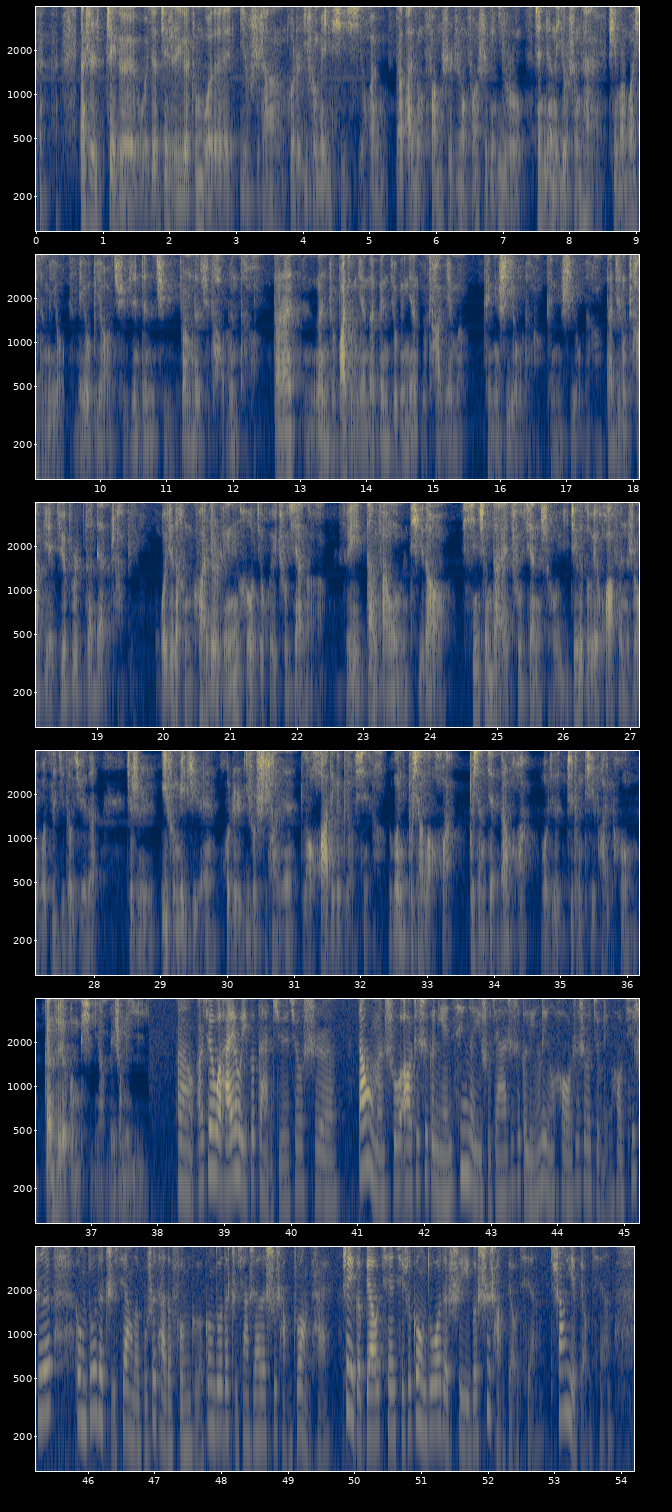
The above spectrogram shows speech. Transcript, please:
但是这个我觉得这是一个中国的艺术市场或者艺术媒体喜欢表达的一种方式，这种方式跟艺术真正的艺术生态屁毛关系都没有，没有必要去认真的去专门的去讨论它。当然，那你说八九年的跟九零年有差别吗？肯定是有的，肯定是有的啊，但这种差别绝不是断代的差别。我觉得很快就是零零后就会出现了啊，所以但凡我们提到新生代出现的时候，以这个作为划分的时候，我自己都觉得这是艺术媒体人或者是艺术市场人老化的一个表现啊。如果你不想老化，不想简单化，我觉得这种提法以后干脆也甭提啊，没什么意义。嗯，而且我还有一个感觉就是。当我们说哦，这是个年轻的艺术家，这是个零零后，这是个九零后，其实更多的指向的不是他的风格，更多的指向是他的市场状态。这个标签其实更多的是一个市场标签、商业标签。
